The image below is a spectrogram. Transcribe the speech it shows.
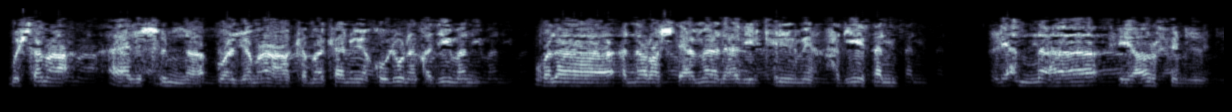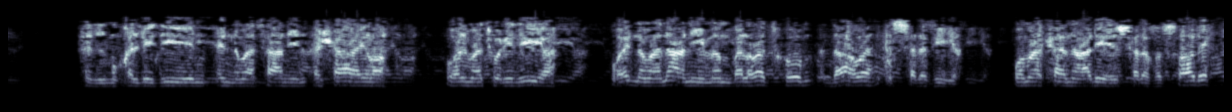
مجتمع أهل السنة والجماعة كما كانوا يقولون قديما ولا أن نرى استعمال هذه الكلمة حديثا لأنها في عرف المقلدين إنما تعني الأشاعرة والماتريدية وإنما نعني من بلغتهم دعوة السلفية. وما كان عليه السلف الصالح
